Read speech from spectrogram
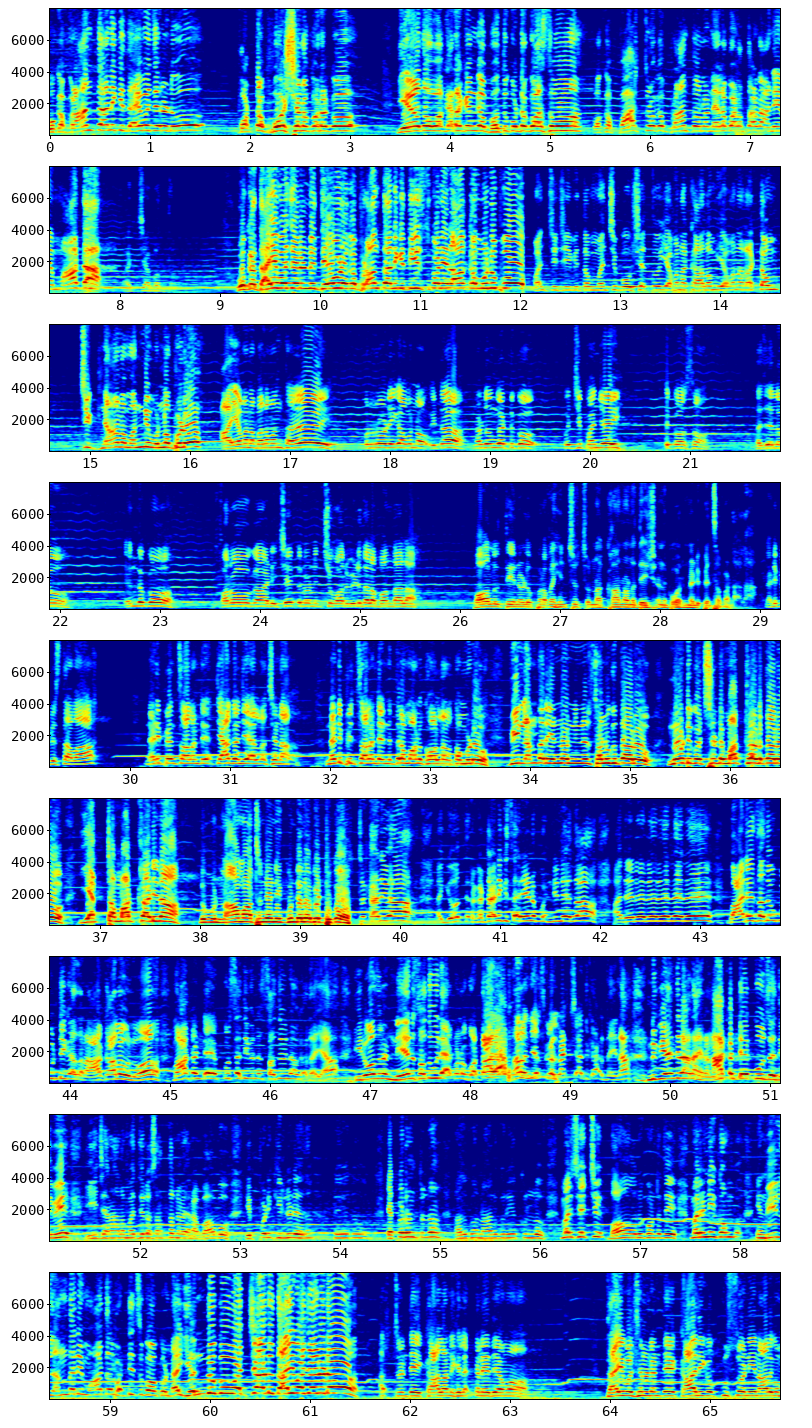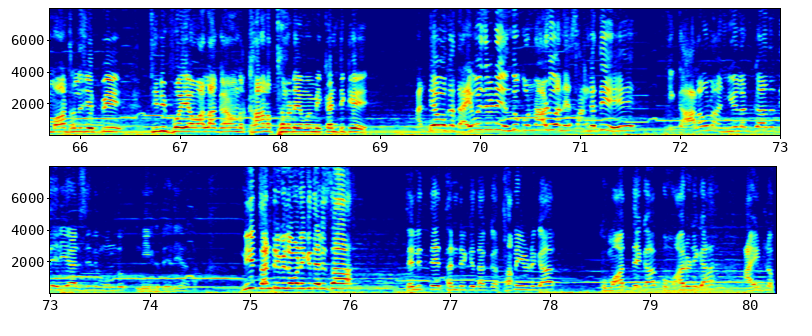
ఒక ప్రాంతానికి దైవజనుడు పొట్ట పోషణ కొరకు ఏదో ఒక రకంగా బతుకుట కోసమో ఒక పాస్టర్ ఒక ప్రాంతంలో నిలబడతాడు అనే మాట అత్యబద్ధం. ఒక దైవజనుడిని దేవుడు ఒక ప్రాంతానికి తీసుకొని రాక మునుపు మంచి జీవితం మంచి భవిష్యత్తు యవన కాలం యవన రక్తం చి జ్ఞానం అన్ని ఉన్నప్పుడు ఆ యవన బలమంతా కుర్రోడిగా ఉన్నావు. ఇటా నడుం కట్టుకో వచ్చి పనిచేయి కోసం ప్రజలు ఎందుకో ఫరోగాడి చేతిలో నుంచి వారు విడుదల పొందాలా? పాలు తేనెలు ప్రవహించుచున్న కానన దేశానికి వారు నడిపించబడాలా? నడిపిస్తావా? నడిపించాలంటే త్యాగం చేయాలి రచన నడిపించాలంటే నిద్ర మానుకోవాలి తమ్ముడు. వీళ్ళందరూ ఎన్నో నిన్ను సనుగుతారు నోటికి వచ్చినట్టు మాట్లాడతారు. ఎట్ట మాట్లాడినా నువ్వు నా మాటనే నీ గుండెలో పెట్టుకో. అయ్యో తిరగటానికి సరైన బండి లేదా? అరే రే రే రే రే భార్య చదువుకుంటే కదా ఆ కాలంలో. మాకంటే ఎక్కువ చదివిన చదివినావు కదయ్యా. ఈ రోజున నేను చదువు లేకుండా గొట్ట వ్యాపారం చేసుకుని లక్షాధికారినైనా నువ్వేంద్రా నాయన నాకంటే ఎక్కువ చదివి. ఈ జనాల మధ్యలో సత్తనమేరా బాబు? ఎప్పటికి ఇల్లు లేదా? లేదు. ఎక్కడ ఉంటున్నావు అదిగో నాలుగు రేకుల్లో. మరి చచ్చి బాగుంటది మరి నీ కొంప వీళ్ళందరి మాటలు పట్టించుకోకుండా ఎందుకు వచ్చాడు దైవజనుడు? అంటే ఈ కాలానికి లెక్కలేదేమో. దైవజనుడు అంటే ఖాళీగా కూర్చొని నాలుగు మాటలు చెప్పి తినిపోయే వాళ్ళ కానొస్తున్నాడేమో మీ కంటికి. అంటే ఒక దైవజనుడు ఎందుకున్నాడు అనే సంగతి ఈ కాలంలో అన్యులకు కాదు తెలియాల్సింది ముందు నీకు తెలియాల? నీ తండ్రి విలువనికి తెలుసా? తెలిస్తే తండ్రికి తగ్గ తనయుడిగా కుమార్తెగా కుమారుడిగా ఆ ఇంట్లో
